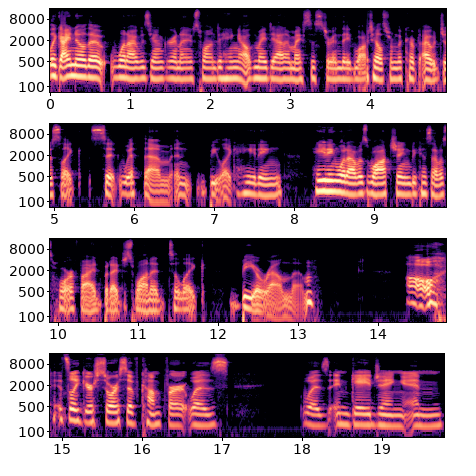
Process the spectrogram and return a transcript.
Like I know that when I was younger and I just wanted to hang out with my dad and my sister and they'd watch Tales from the Crypt, I would just like sit with them and be like hating hating what I was watching because I was horrified, but I just wanted to like be around them. Oh, it's like your source of comfort was was engaging in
